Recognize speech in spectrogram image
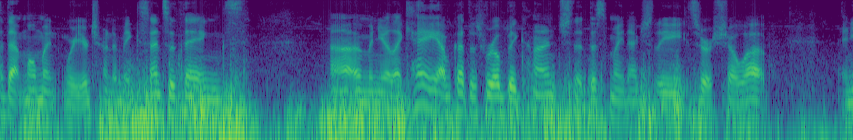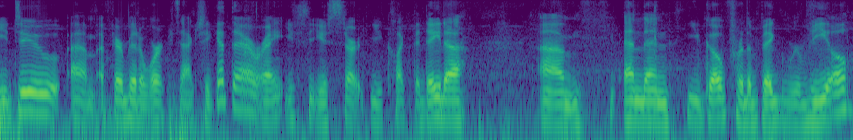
at that moment where you're trying to make sense of things um, and you're like, hey, I've got this real big hunch that this might actually sort of show up. And you do um, a fair bit of work to actually get there, right? You, you start, you collect the data, um, and then you go for the big reveal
